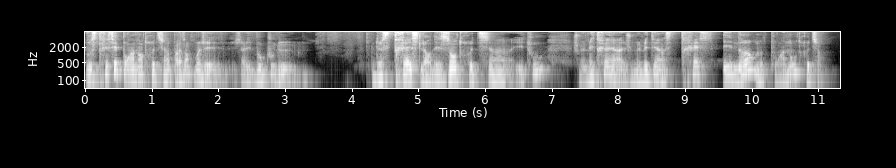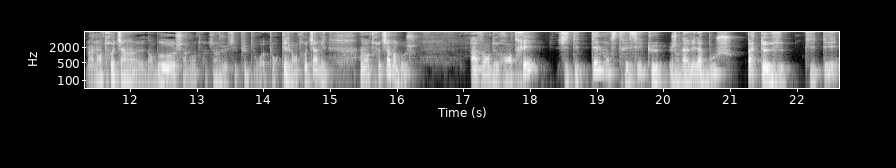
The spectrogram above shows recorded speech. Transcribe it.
vous stressez pour un entretien. Par exemple, moi j'avais beaucoup de, stress lors des entretiens et tout. Je me, mettrais, je me mettais un stress énorme pour un entretien. Un entretien euh, d'embauche, un entretien, je ne sais plus pour, pour quel entretien, mais un entretien d'embauche. Avant de rentrer, j'étais tellement stressé que j'en avais la bouche pâteuse qui était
